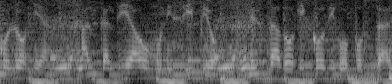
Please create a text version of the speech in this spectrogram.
colonia, alcaldía o municipio, estado y código postal.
